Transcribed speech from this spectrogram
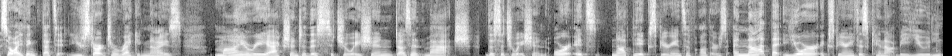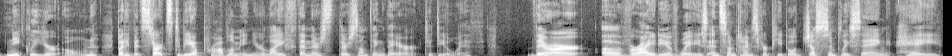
So I think that's it. You start to recognize my reaction to this situation doesn't match the situation or it's not the experience of others. And not that your experiences cannot be uniquely your own, but if it starts to be a problem in your life, then there's there's something there to deal with. There are a variety of ways and sometimes for people just simply saying, "Hey,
